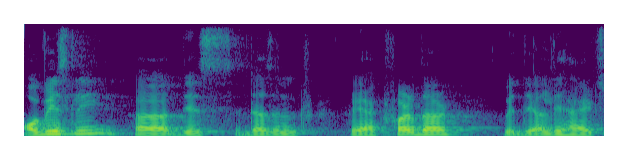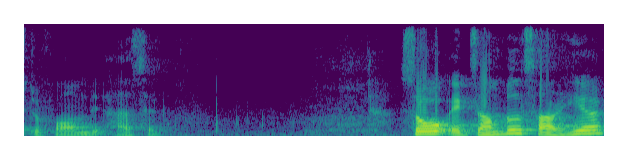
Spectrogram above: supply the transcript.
Obviously uh, this does not react further with the aldehydes to form the acid. So examples are here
